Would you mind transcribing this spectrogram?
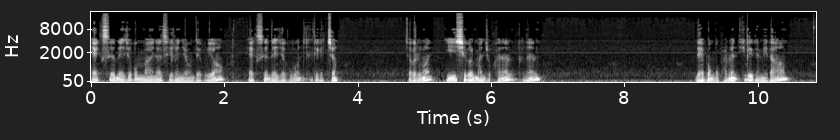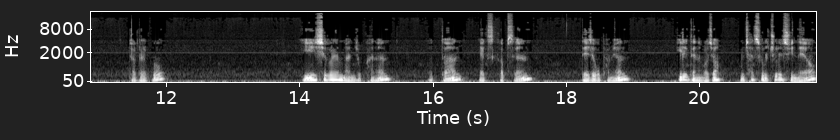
x 4제곱 마이너스 1은 0 되고요. x 4제곱은 1 되겠죠. 자 그러면 이 식을 만족하는 근은 4번 곱하면 1이 됩니다. 자 결국 이 식을 만족하는 어떠한 x 값은 4제곱하면 1이 되는 거죠. 그럼 차수를 줄일 수 있네요.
